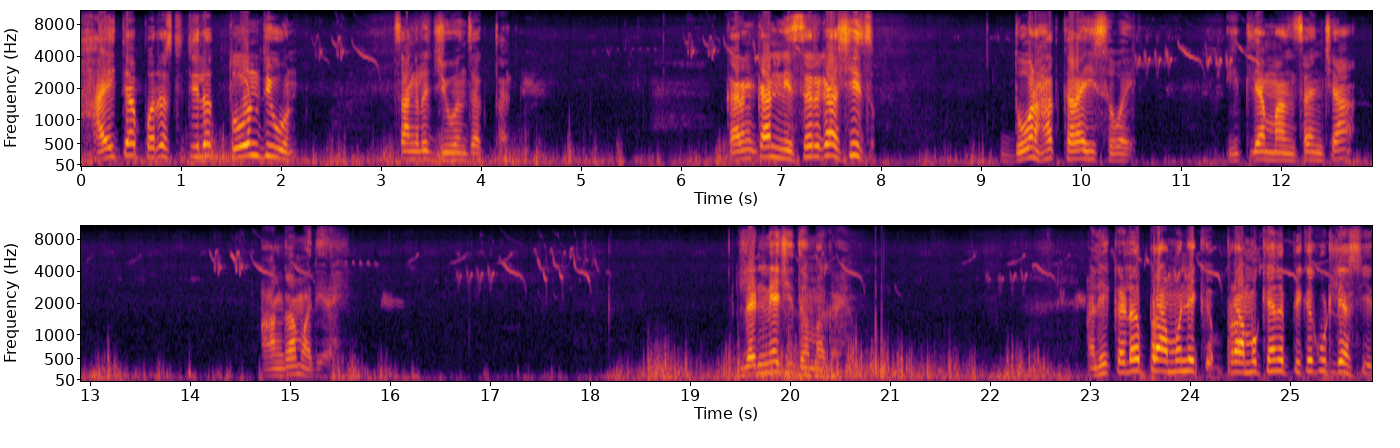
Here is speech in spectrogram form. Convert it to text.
हाय त्या परिस्थितीला तोंड देऊन चांगलं जीवन जगतात. कारण का निसर्गाशीच दोन हात करायची सवय. इथल्या माणसांच्या अंगामध्ये आहे. लढण्याची धमक आहे. आणि इकडं प्रामुण्य प्रामुख्यानं पिकं कुठली असतील?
